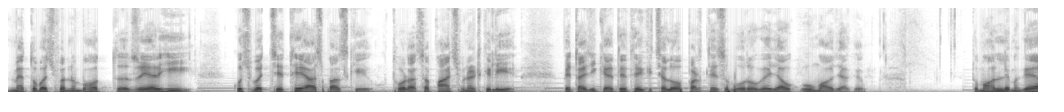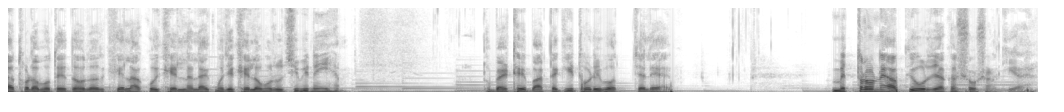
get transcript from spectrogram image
मैं तो बचपन में बहुत रेयर ही कुछ बच्चे थे आसपास के थोड़ा सा पाँच मिनट के लिए। पिताजी कहते थे कि चलो पढ़ते से बोर हो गए, जाओ घूम आओ जाके। तो मोहल्ले में गया, थोड़ा बहुत इधर उधर खेला, कोई खेलने लायक मुझे खेलों में रुचि भी नहीं है। तो बैठे, बातें की थोड़ी बहुत, चले आए। मित्रों ने आपकी ऊर्जा का शोषण किया है।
